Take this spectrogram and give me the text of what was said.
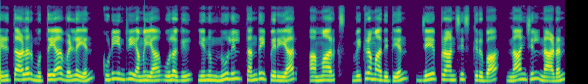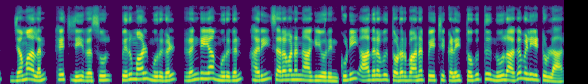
எழுத்தாளர் முத்தையா வெள்ளையன் குடியின்றி அமையா உலகு எனும் நூலில் தந்தை Periyar. A Marx Vikramadityan J Francis Kiruba. Nanjil Nadan Jamalan H G Rasool. Perumal Murugan Rangaiah Murugan Hari Saravanan ஆகியோரின் குடி ஆதரவு தொடர்பான பேச்சுக்களைத் தொகுத்து நூலாக வெளியிட்டுள்ளார்.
